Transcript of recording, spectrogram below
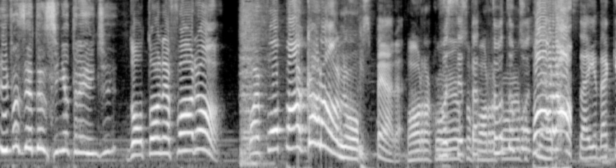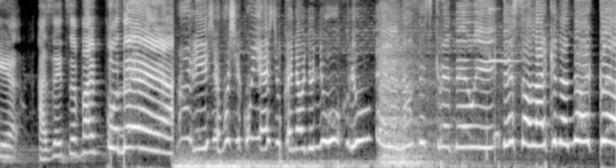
e fazer dancinha trend. Doutor Nefário, vai flopar, caralho. Espera. Para com Você isso, tá para todo com isso. bonito. Para! Sair daqui. A gente vai poder! Alicia, você conhece o canal do Núcleo? Ele não se inscreveu e deixa o like no núcleo!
